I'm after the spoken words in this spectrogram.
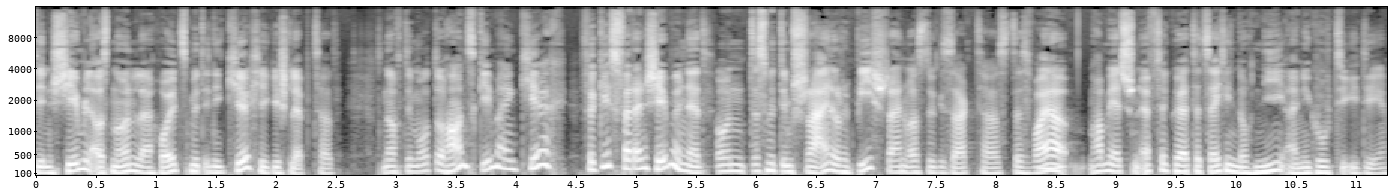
den Schemel aus neunerlei Holz mit in die Kirche geschleppt hat nach dem Motto, Hans, geh mal in die Kirche, vergiss für deinen Schemel nicht. Und das mit dem Schrein oder Beschreien, was du gesagt hast, das war mhm. ja, haben wir jetzt schon öfter gehört, tatsächlich noch nie eine gute Idee.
